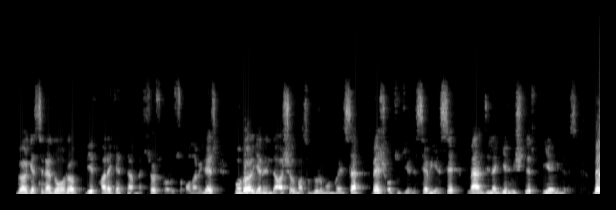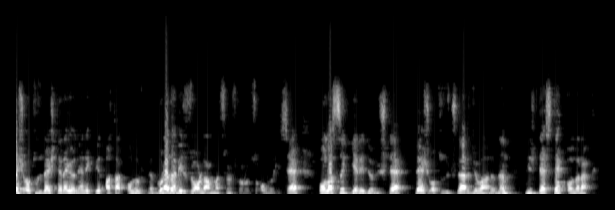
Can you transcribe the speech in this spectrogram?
bölgesine doğru bir hareketlenme söz konusu olabilir. Bu bölgenin de aşılması durumunda ise 5.37 seviyesi menzile girmiştir diyebiliriz. 5.35'lere yönelik bir atak olur ve burada bir zorlanma söz konusu olur ise olası geri dönüşte 5.33'ler civarının bir destek olarak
